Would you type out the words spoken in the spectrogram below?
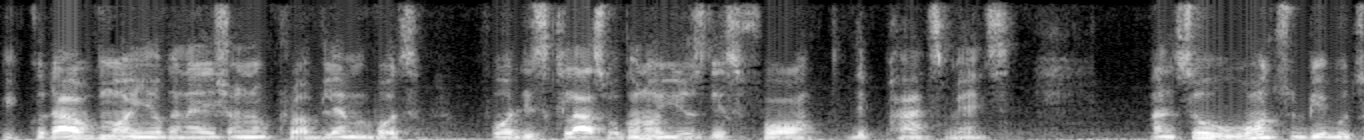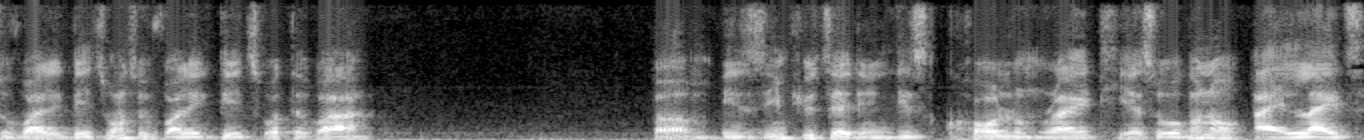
We could have more in your organization no problem but for this class we're going to use this for departments. And so we want to be able to validate once we validate whatever um, is imputed in this column right here. So we're going to highlight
